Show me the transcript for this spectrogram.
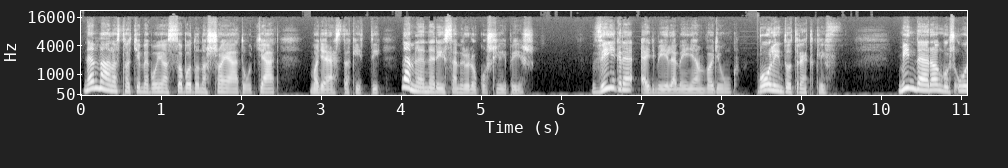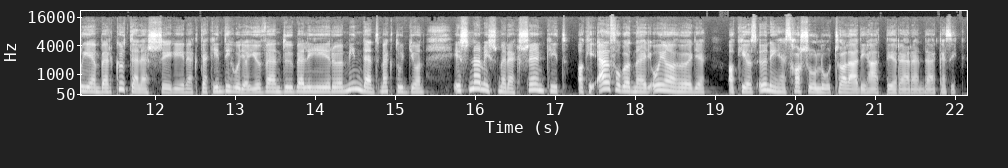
nem választhatja meg olyan szabadon a saját útját, magyarázta Kitty. Nem lenne részemről okos lépés. Végre egy véleményen vagyunk, bólintott Redcliffe. Minden rangos úriember kötelességének tekinti, hogy a jövendőbeliéről mindent megtudjon, és nem ismerek senkit, aki elfogadna egy olyan hölgyet, aki az önéhez hasonló családi háttérrel rendelkezik.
